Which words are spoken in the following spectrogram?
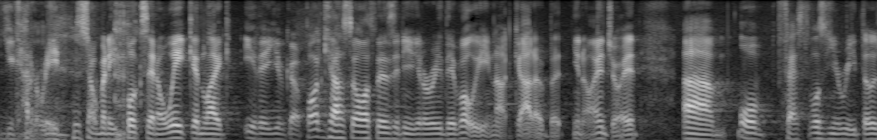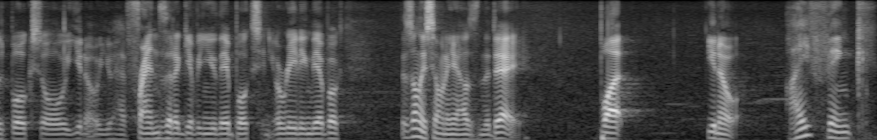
you got to read so many books in a week, and like either you've got podcast authors and you got to read their book, well, you not gotta, but you know I enjoy it. Um, or festivals and you read those books, or you know you have friends that are giving you their books and you're reading their books. There's only so many hours in the day, but you know, I think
